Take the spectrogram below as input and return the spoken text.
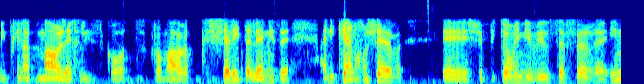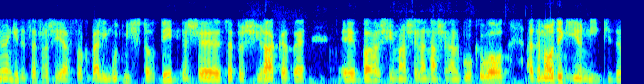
מבחינת מה הולך לזכות, כלומר, קשה להתעלם מזה. אני כן חושב שפתאום אם יביאו ספר, אה, אם נגיד ספר שיעסוק באלימות משטרתית, יש אה, ספר שירה כזה אה, ברשימה של ה-National Book Award, אז זה מאוד הגיוני, כי זה,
